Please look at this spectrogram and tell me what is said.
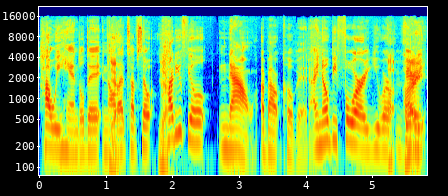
how we handled it and all Yeah. that stuff. So, Yeah. how do you feel now about COVID? I know before you were very. I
